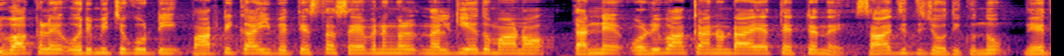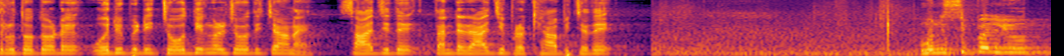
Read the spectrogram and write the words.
യുവാക്കളെ ഒരുമിച്ച് കൂട്ടി പാർട്ടിക്കായി വ്യത്യസ്ത സേവനങ്ങൾ നൽകിയതുമാണോ തന്നെ ഒഴിവാക്കാനുണ്ടായ തെറ്റെന്ന് സാജിദ് ചോദിക്കുന്നു. നേതൃത്വത്തോട് ഒരുപിടി ചോദ്യങ്ങൾ ചോദിച്ചാണ് സാജിദ് തന്റെ രാജി പ്രഖ്യാപിച്ചത്. Municipal youth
